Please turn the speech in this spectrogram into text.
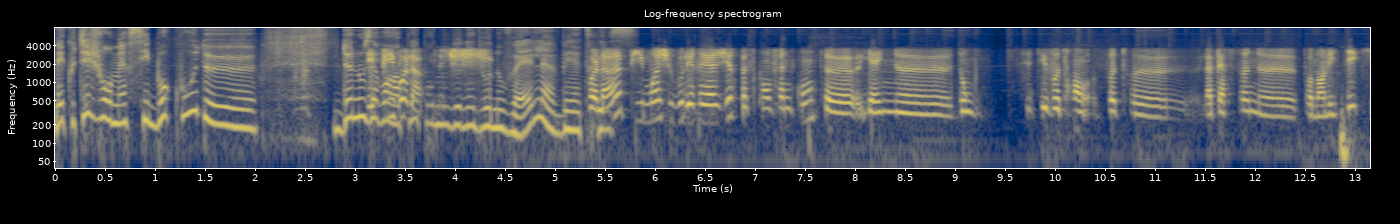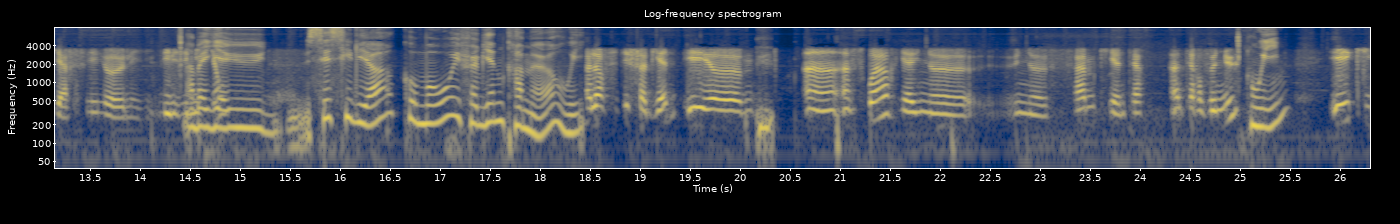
Mais écoutez, je vous remercie beaucoup de, de nous avoir appelé pour nous donner de vos nouvelles, Béatrice. Voilà, puis moi, je voulais réagir parce qu'en fin de compte, euh, il y a une. Euh, donc, c'était votre, votre, euh, la personne pendant l'été qui a fait les, les émissions. Ah, ben, il y a eu Cécilia Como et Fabienne Kramer, oui. Alors, c'était Fabienne. Et un, un, soir, il y a une, une femme qui inter intervenu. Oui. Et qui,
